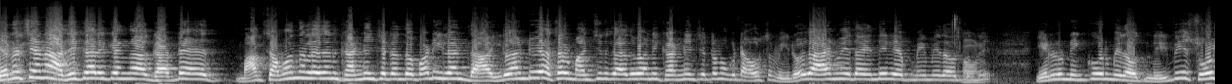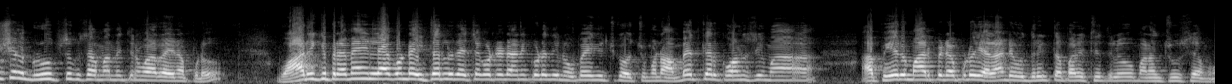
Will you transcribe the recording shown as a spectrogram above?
జనసేన అధికారికంగా అంటే మాకు సంబంధం లేదని ఖండించడంతో పాటు ఇలాంటి దా ఇలాంటివి అసలు మంచిది కాదు అని ఖండించడం ఒకటి అవసరం. ఈరోజు ఆయన మీద అయింది రేపు మీ మీద అవుతుంది. ఎల్లుండి ఇంకోరి మీద అవుతుంది. ఇవి సోషల్ గ్రూప్స్కు సంబంధించిన వారు అయినప్పుడు వారికి ప్రమేయం లేకుండా ఇతరులు రెచ్చగొట్టడానికి కూడా దీన్ని ఉపయోగించుకోవచ్చు. మనం అంబేద్కర్ కోనసీమ ఆ పేరు మార్పేటప్పుడు ఎలాంటి ఉద్రిక్త పరిస్థితులు మనం చూసాము.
